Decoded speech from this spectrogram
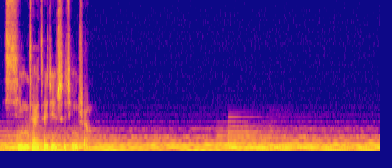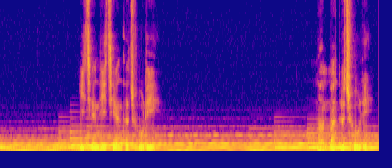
行在这件事情上。件一件的处理，慢慢的处理。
